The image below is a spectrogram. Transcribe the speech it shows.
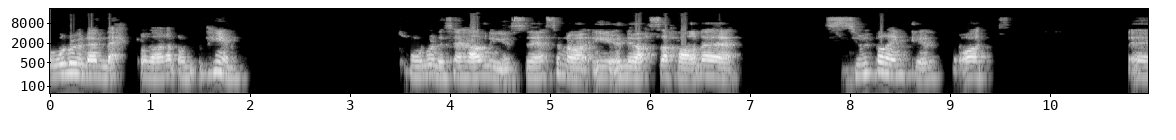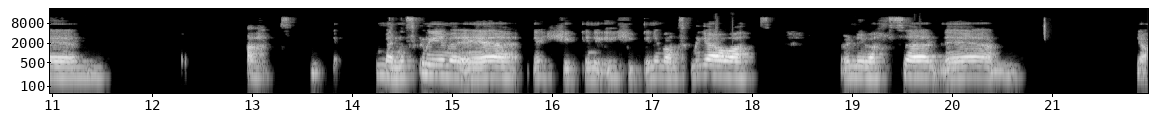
Tror du det er lett å være en åndeteam? Tror du disse her lysvesenene i universet har det superenkelt, og at eh, at menneskelivet er, skikkelig, skikkelig vanskelig, og at universet er ja,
